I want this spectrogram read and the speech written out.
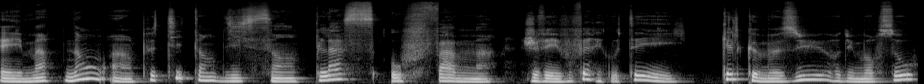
Et maintenant, un petit indice. Place aux femmes. Je vais vous faire écouter quelques mesures du morceau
